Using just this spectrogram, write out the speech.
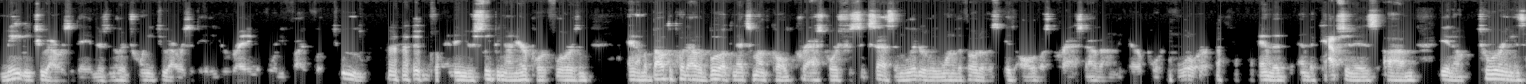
maybe two hours a day, and there's another 22 hours a day that you're writing a 45 foot tube. and then you're sleeping on airport floors. And, and I'm about to put out a book next month called Crash Course for Success. And literally one of the photos is all of us crashed out on the airport floor. and the, and the caption is, um, you know, touring is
